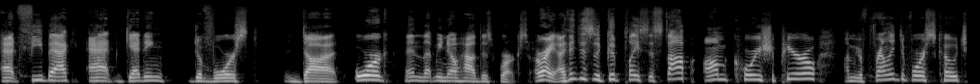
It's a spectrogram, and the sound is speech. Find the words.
at feedback at gettingdivorced.org and let me know how this works. All right. I think this is a good place to stop. I'm Corey Shapiro. I'm your friendly divorce coach,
